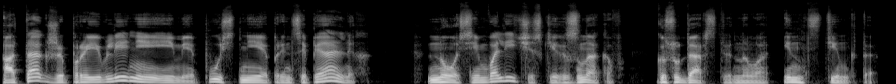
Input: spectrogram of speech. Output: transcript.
а также проявление ими, пусть не принципиальных, но символических знаков государственного инстинкта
